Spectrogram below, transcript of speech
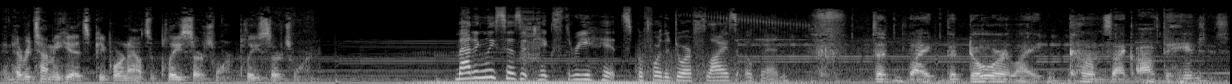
And every time he hits, people are announcing, please search warrant, please search warrant. Mattingly says it takes three hits before the door flies open. The like the door like comes like off the hinges.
